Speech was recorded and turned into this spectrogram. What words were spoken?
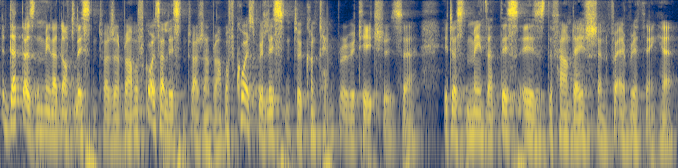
that doesn't mean I don't listen to Ajahn Brahm. Of course, I listen to Ajahn Brahm. Of course, we listen to contemporary teachers. Uh, it just means that this is the foundation for everything. Uh,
